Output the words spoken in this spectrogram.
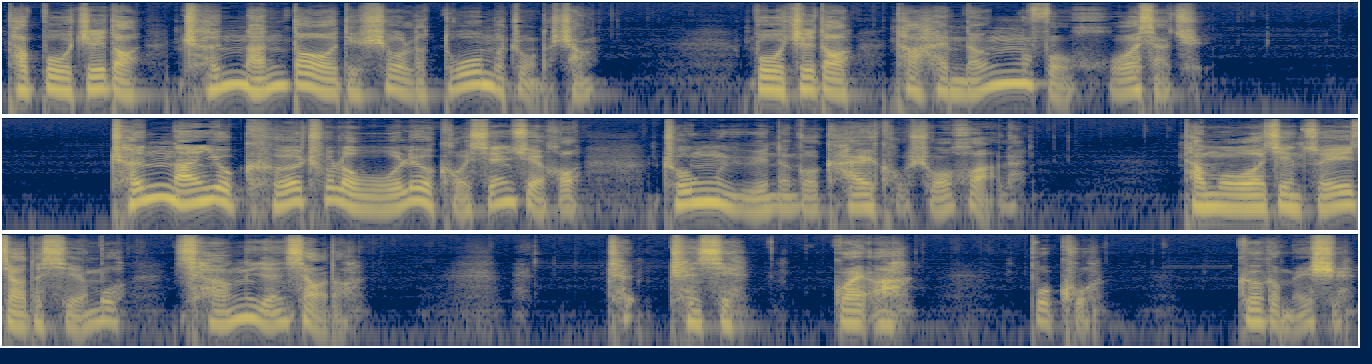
他不知道陈南到底受了多么重的伤，不知道他还能否活下去。陈南又咳出了五六口鲜血后，终于能够开口说话了。他抹尽嘴角的血沫，强颜笑道：“陈晨曦，乖啊，不哭，哥哥没事。”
